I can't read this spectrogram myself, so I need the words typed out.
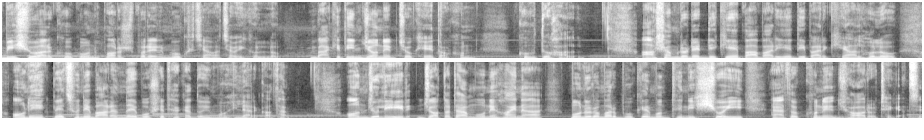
বিশু আর খোকন পরস্পরের মুখ চাওয়াচাওয়ি করল। বাকি তিনজনের চোখে তখন কৌতূহল। আসাম রোডের দিকে পা বাড়িয়ে দীপার খেয়াল হলো, অনেক পেছনে বারান্দায় বসে থাকা দুই মহিলার কথা। অঞ্জলির যতটা মনে হয় না, মনোরমার বুকের মধ্যে নিশ্চয়ই এতক্ষণে ঝড় উঠে গেছে।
